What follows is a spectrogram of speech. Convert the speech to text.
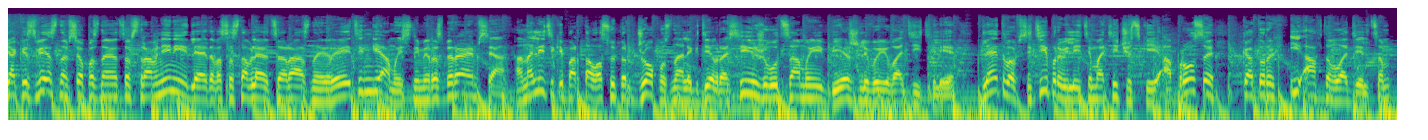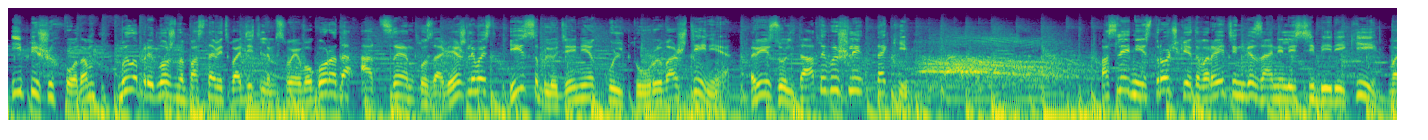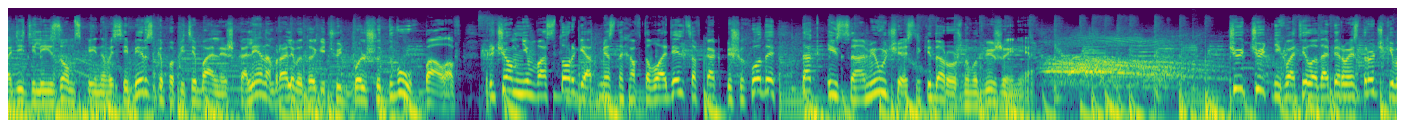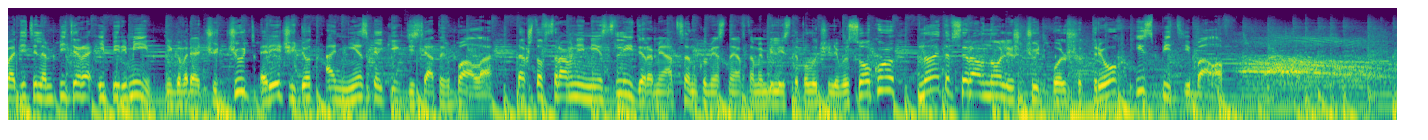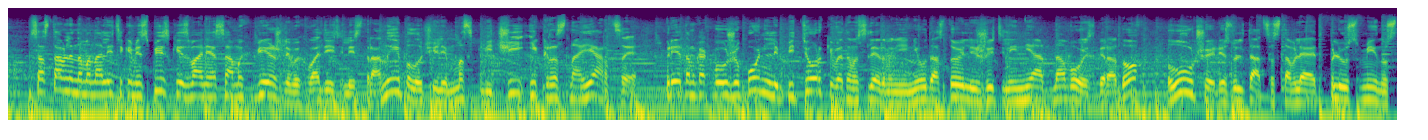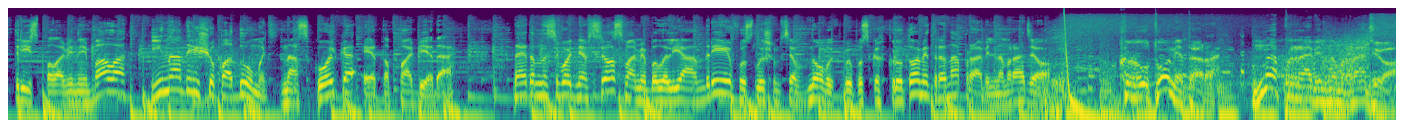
Как известно, все познается в сравнении, для этого составляются разные рейтинги, а мы с ними разбираемся. Аналитики портала Superjob узнали, где в России живут самые вежливые водители. Для этого в сети провели тематические опросы, в которых и автовладельцам, и пешеходам было предложено поставить водителям своего города оценку за вежливость и соблюдение культуры вождения. Результаты вышли такими. Последние строчки этого рейтинга заняли сибиряки. Водители из Омска и Новосибирска по пятибалльной шкале набрали в итоге чуть больше двух баллов. Причем не в восторге от местных автовладельцев как пешеходы, так и сами участники дорожного движения. Чуть-чуть не хватило до первой строчки водителям Питера и Перми. И говоря чуть-чуть, речь идет о нескольких десятых балла. Так что в сравнении с лидерами оценку местные автомобилисты получили высокую, но это все равно лишь чуть больше трех из пяти баллов. В составленном аналитиками списке звания самых вежливых водителей страны получили москвичи и красноярцы. При этом, как вы уже поняли, пятерки в этом исследовании не удостоили жителей ни одного из городов. Лучший результат составляет плюс-минус 3,5 балла. И надо еще подумать, насколько это победа. На этом на сегодня все. С вами был Илья Андреев. Услышимся в новых выпусках Крутометра на правильном радио. Крутометр на правильном радио.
